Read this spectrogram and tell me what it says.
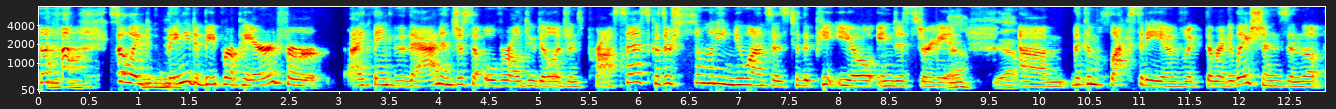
Mm-hmm. so, like, mm-hmm. they need to be prepared for, I think, that and just the overall due diligence process because there's so many nuances to the PEO industry and yeah, yeah. Um, the complexity of like the regulations and the,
